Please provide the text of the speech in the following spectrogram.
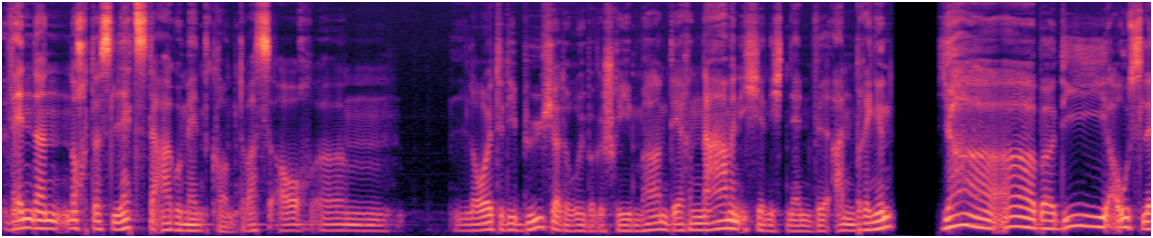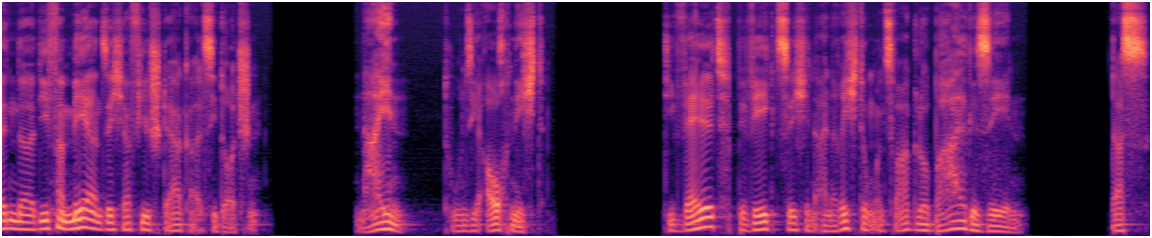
wenn dann noch das letzte Argument kommt, was auch ähm, Leute, die Bücher darüber geschrieben haben, deren Namen ich hier nicht nennen will, anbringen, ja, aber die Ausländer, die vermehren sich ja viel stärker als die Deutschen. Nein, tun sie auch nicht. Die Welt bewegt sich in eine Richtung, und zwar global gesehen, dass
